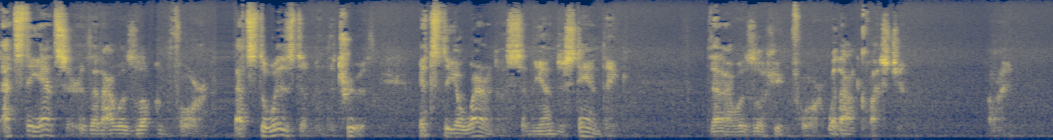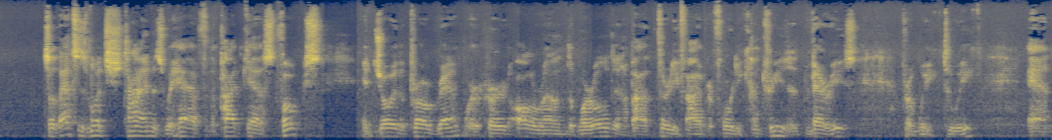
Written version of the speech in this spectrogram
That's the answer that I was looking for. That's the wisdom and the truth. It's the awareness and the understanding that I was looking for without question. All right. So that's as much time as we have for the podcast, folks. Enjoy the program. We're heard all around the world in about 35 or 40 countries. It varies from week to week. And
